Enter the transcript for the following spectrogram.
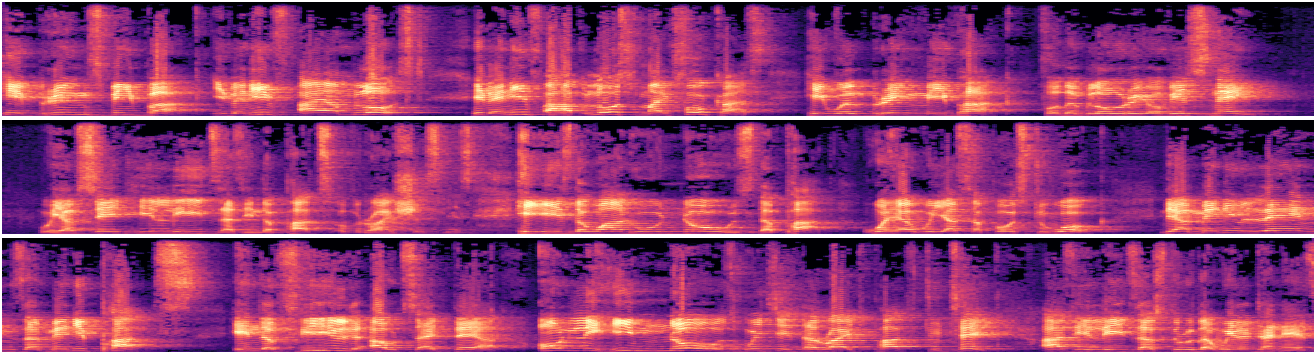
He brings me back. Even if I am lost, even if I have lost my focus, He will bring me back for the glory of His name. We have said He leads us in the paths of righteousness. He is the one who knows the path where we are supposed to walk. There are many lanes and many paths in the field outside there. Only Him knows which is the right path to take as He leads us through the wilderness,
